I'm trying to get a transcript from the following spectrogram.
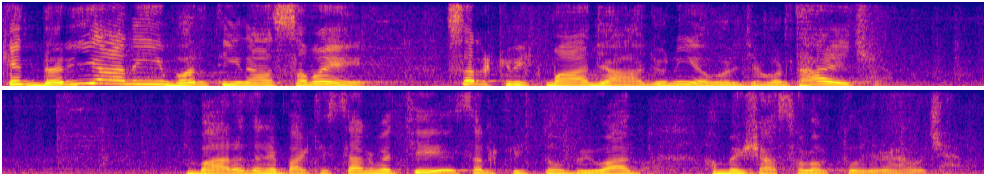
કે દરિયાની ભરતીના સમયે સરક્રિકમાં જહાજોની અવરજવર થાય છે. ભારત અને પાકિસ્તાન વચ્ચે સર્કિટનો વિવાદ હંમેશા સળગતો જ રહ્યો છે.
